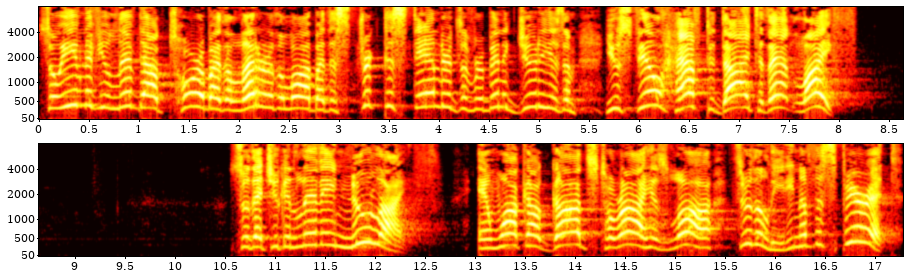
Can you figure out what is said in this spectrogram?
So even if you lived out Torah by the letter of the law, by the strictest standards of rabbinic Judaism, you still have to die to that life. So that you can live a new life and walk out God's Torah, His law, through the leading of the Spirit.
